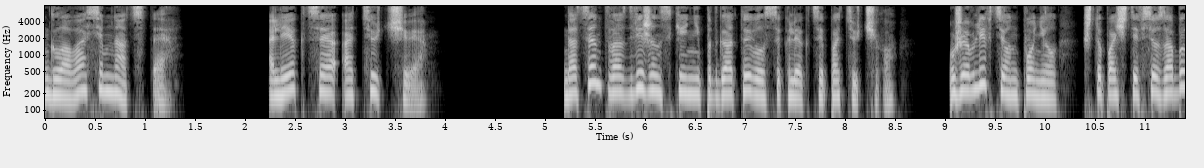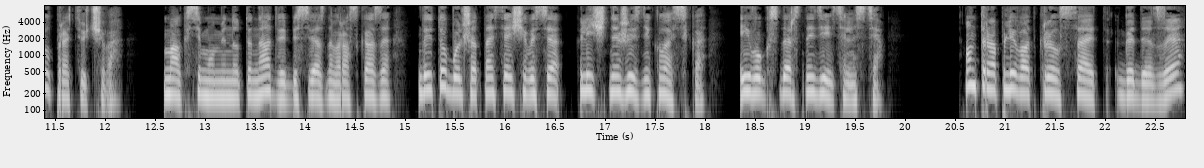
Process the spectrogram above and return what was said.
Глава 17. Лекция о Тютчеве. Доцент Воздвиженский не подготовился к лекции по Тютчеву. Уже в лифте он понял, что почти все забыл про Тютчева. Максимум минуты на две бессвязного рассказа, да и то больше относящегося к личной жизни классика и его государственной деятельности. Он торопливо открыл сайт ГДЗ,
